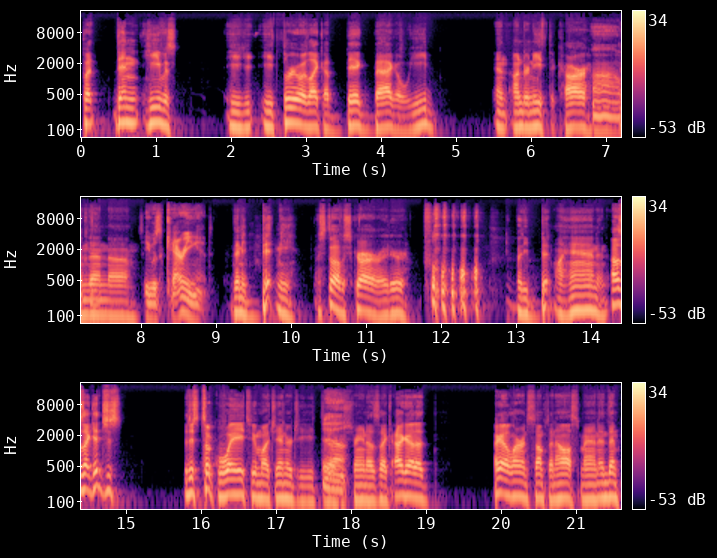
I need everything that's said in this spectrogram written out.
But then he was he he threw like a big bag of weed and underneath the car, Oh, and then uh, So he was carrying it. then he bit me. I still have a scar right here, but he bit my hand, and I was like, it just it just took way too much energy to Yeah. restrain. I was like, I gotta I gotta learn something else, man. And then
